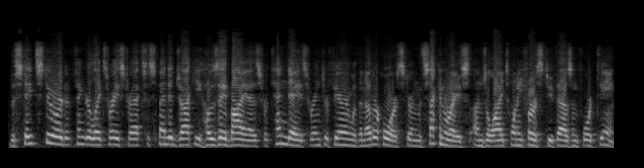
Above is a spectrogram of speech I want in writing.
the state steward at Finger Lakes Racetrack suspended jockey Jose Baez for 10 days for interfering with another horse during the second race on July 21, 2014,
